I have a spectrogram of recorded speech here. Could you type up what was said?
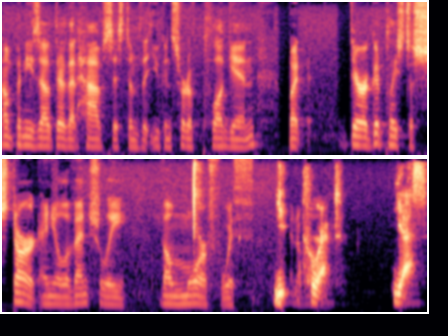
companies out there that have systems that you can sort of plug in, but they're a good place to start, and you'll eventually they'll morph with. Correct. Yes,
